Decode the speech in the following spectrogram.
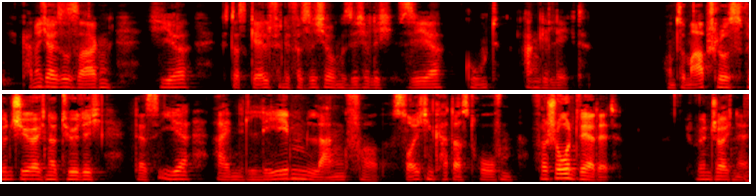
Ich kann euch also sagen, hier ist das Geld für eine Versicherung sicherlich sehr gut angelegt. Und zum Abschluss wünsche ich euch natürlich, dass ihr ein Leben lang vor solchen Katastrophen verschont werdet. Ich wünsche euch eine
